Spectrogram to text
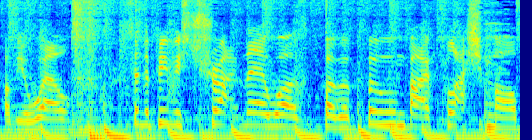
Hope you're well. So the previous track there was Bubba Boom by Flash Mob.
